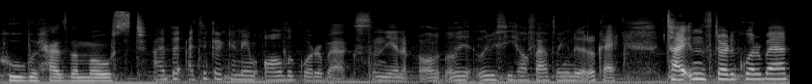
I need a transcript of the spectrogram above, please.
who has the most. I bet I think I can name all the quarterbacks in the NFL. Let me, let me see how fast I can do it. Okay, Titans started quarterback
